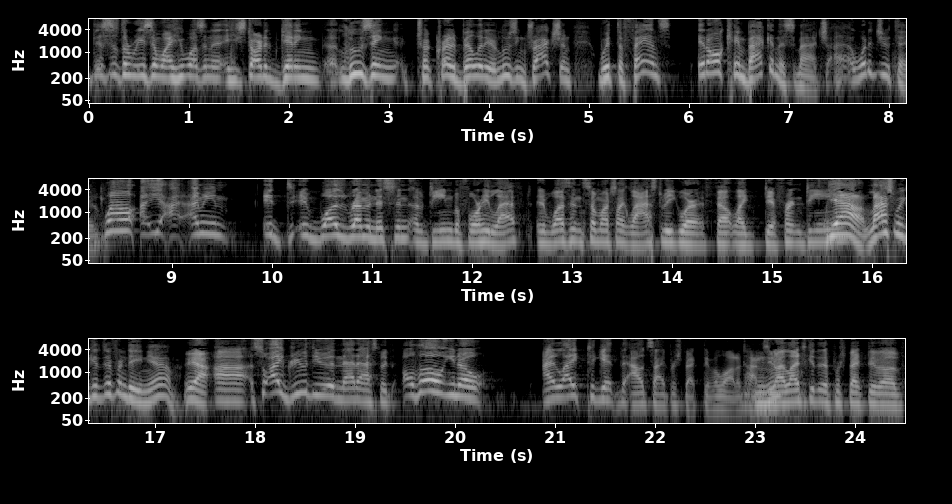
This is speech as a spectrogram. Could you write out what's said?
this is the reason why he wasn't. He started getting uh, losing credibility or losing traction with the fans. It all came back in this match. I, what did you think? Well, I- I mean, it it was reminiscent of Dean before he left. It wasn't so much like last week where it felt like different Dean. Yeah, last week a different Dean. Yeah, Yeah. Uh, so I agree with you in that aspect. Although, you know, I like to get the outside perspective a lot of times. You know, I like to get the perspective of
